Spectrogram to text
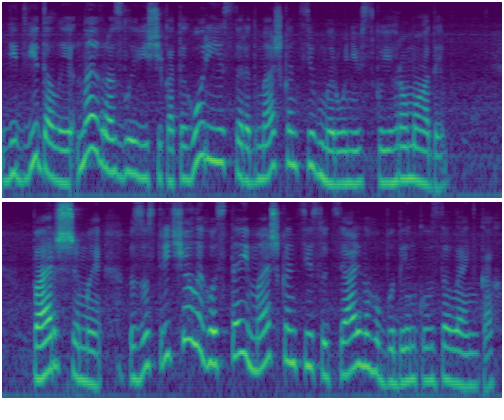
відвідали найвразливіші категорії серед мешканців Миронівської громади. Першими зустрічали гостей мешканці соціального будинку в Зеленьках.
